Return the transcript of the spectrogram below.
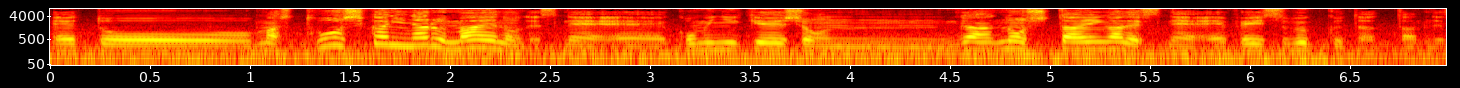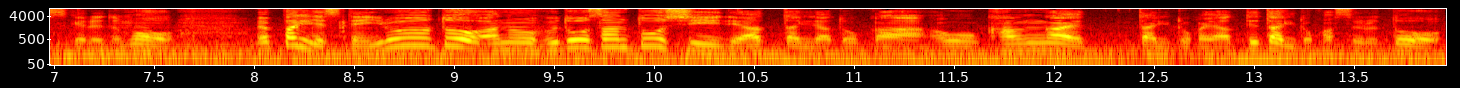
えっと、まあ、投資家になる前のですね、えー、コミュニケーションが、の主体がですねえ、Facebook だったんですけれども、やっぱりですね、いろいろと、あの、不動産投資であったりだとかを考えたりとかやってたりとかすると、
